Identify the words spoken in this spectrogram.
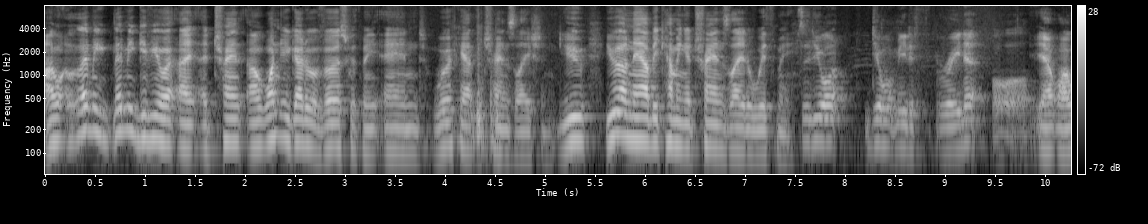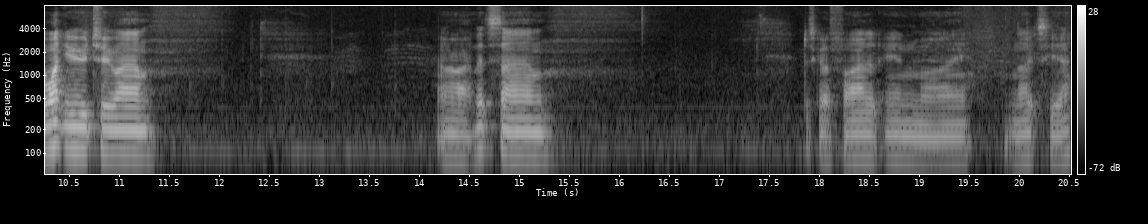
I, let me let me give you a, a, a tran- I want you to go to a verse with me and work out the translation. You you are now becoming a translator with me. So do you want do you want me to read it or Yeah, well, I want you to. Um, all right, let's. Um, just got to find it in my notes here.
